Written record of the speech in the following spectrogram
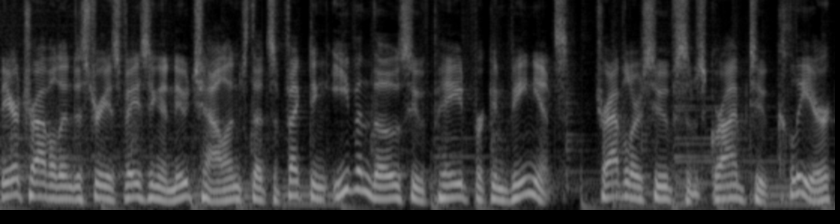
The air travel industry is facing a new challenge that's affecting even those who've paid for convenience. Travelers who've subscribed to Clear,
